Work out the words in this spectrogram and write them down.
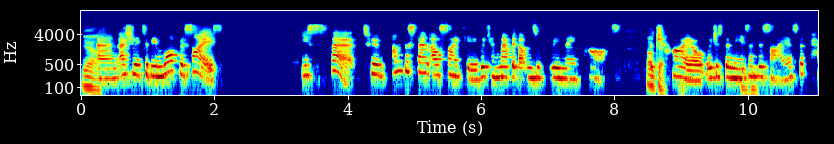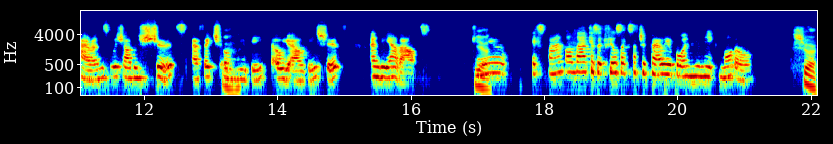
Yeah. And actually, to be more precise, you said to understand our psyche, we can map it up into three main parts. Okay. The child, which is the needs and mm-hmm. desires, the parents, which are the shoulds, S H O U D, the O U L D, shoulds, and the adults. Can yeah. you expand on that? Because it feels like such a valuable and unique model. Sure.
